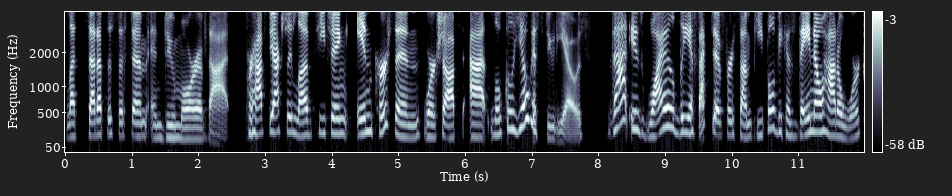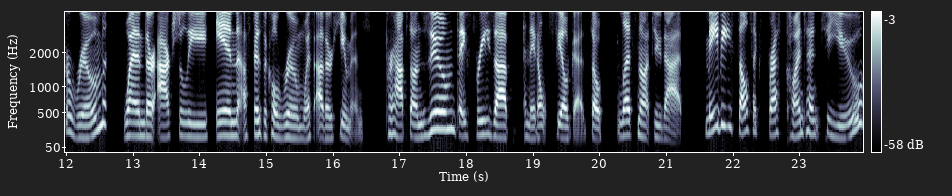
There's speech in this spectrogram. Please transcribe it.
Let's set up the system and do more of that. Perhaps you actually love teaching in person workshops at local yoga studios. That is wildly effective for some people because they know how to work a room when they're actually in a physical room with other humans. Perhaps on Zoom, they freeze up and they don't feel good. So let's not do that maybe self expressed content to you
